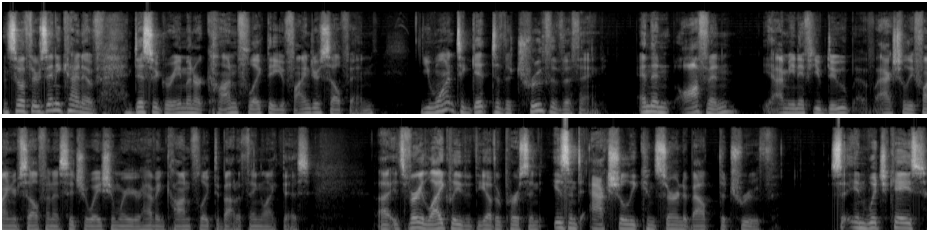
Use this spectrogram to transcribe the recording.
And so, if there's any kind of disagreement or conflict that you find yourself in, you want to get to the truth of the thing. And then often, I mean, if you do actually find yourself in a situation where you're having conflict about a thing like this, uh, it's very likely that the other person isn't actually concerned about the truth. So, in which case,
